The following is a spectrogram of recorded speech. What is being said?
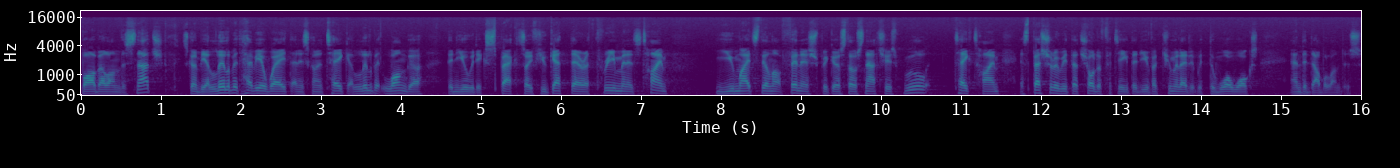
barbell on the snatch. It's going to be a little bit heavier weight and it's going to take a little bit longer than you would expect. So if you get there at three minutes time, you might still not finish because those snatches will take time, especially with that shoulder fatigue that you've accumulated with the wall walks and the double unders.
